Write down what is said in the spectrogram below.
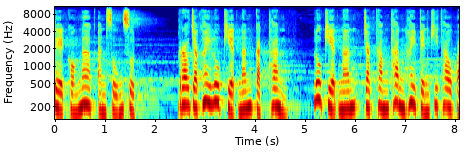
เดชของนาคอันสูงสุด เราจะให้ลูกเขียดนั้นกัดท่าน ลูกเขียดนั้นจักทำท่านให้เป็นขี้เท่าไป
